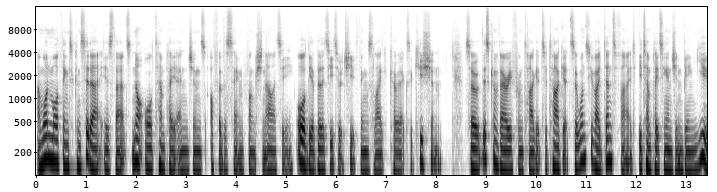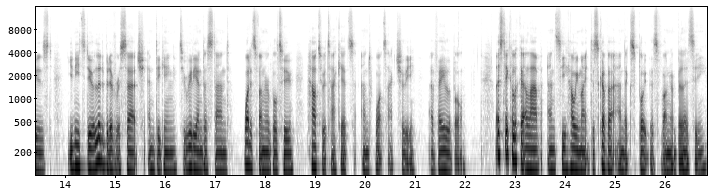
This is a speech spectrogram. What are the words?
And one more thing to consider is that not all template engines offer the same functionality or the ability to achieve things like code execution. So this can vary from target to target. So once you've identified the templating engine being used, you need to do a little bit of research and digging to really understand what it's vulnerable to, how to attack it, and what's actually available. Let's take a look at a lab and see how we might discover and exploit this vulnerability.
